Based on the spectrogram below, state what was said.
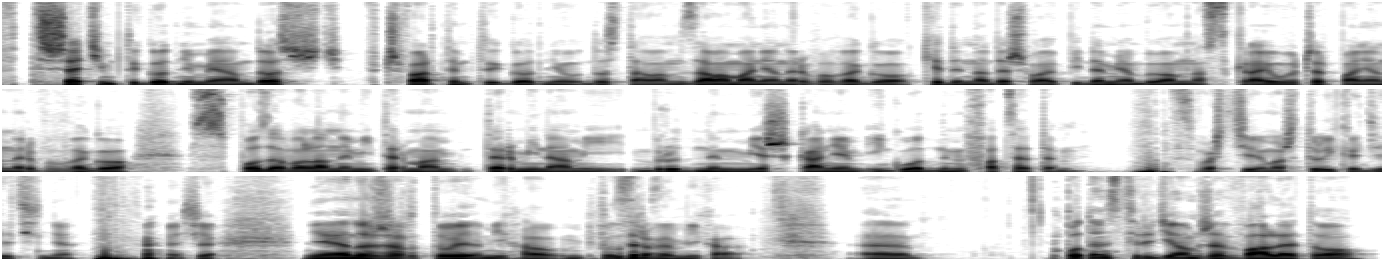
W trzecim tygodniu miałam dość, w czwartym tygodniu dostałam załamania nerwowego. Kiedy nadeszła epidemia, byłam na skraju wyczerpania nerwowego z pozawalanymi terminami, brudnym mieszkaniem i głodnym facetem. Właściwie masz trójkę dzieci, nie? nie, no żartuję, Michał. Pozdrawiam Michała. E, potem stwierdziłam, że walę to,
